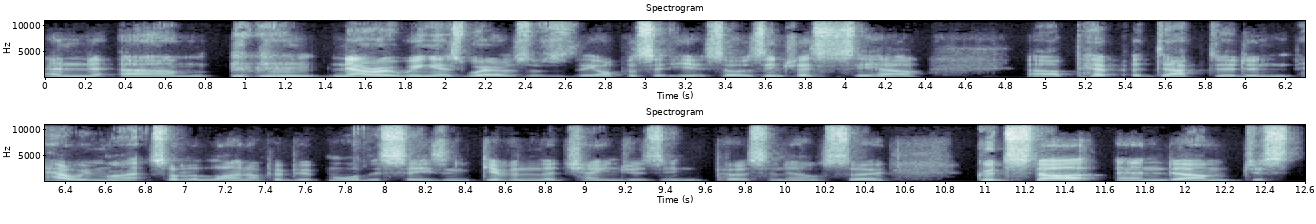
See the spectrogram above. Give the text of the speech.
and um, narrow wingers, whereas it was the opposite here. So it was interesting to see how uh, Pep adapted and how we might sort of line up a bit more this season, given the changes in personnel. So good start, and um, just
